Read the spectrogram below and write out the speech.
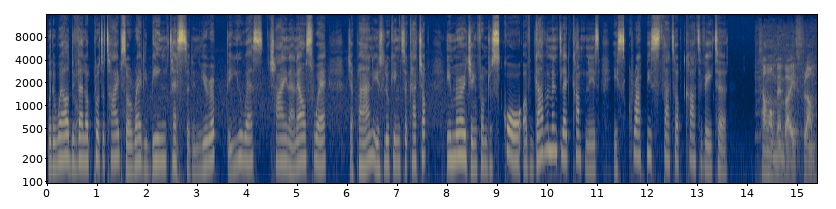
With the well-developed prototypes already being tested in Europe, the US, China and elsewhere, Japan is looking to catch up, emerging from the score of government-led companies a scrappy startup Cartivator. Some of member is from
